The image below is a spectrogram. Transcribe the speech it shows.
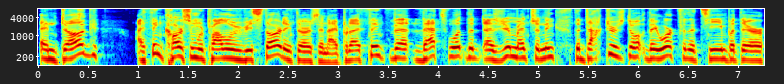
and Doug. I think Carson would probably be starting Thursday night, but I think that that's what the as you're mentioning, the doctors don't they work for the team, but they're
